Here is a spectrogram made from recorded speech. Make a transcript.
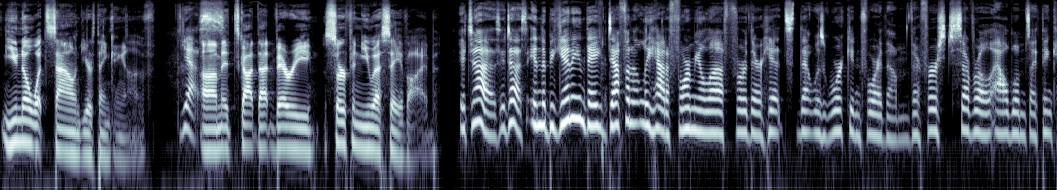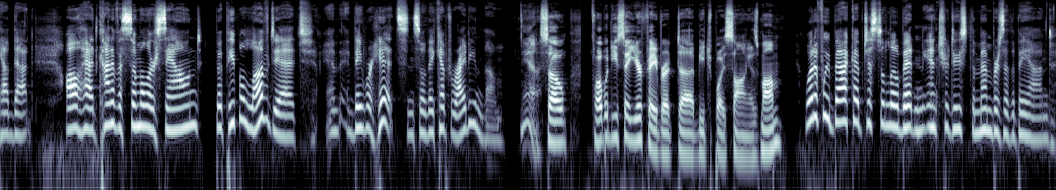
you know what sound you're thinking of. Yes. Um, it's got that very surfing USA vibe. It does. It does. In the beginning, they definitely had a formula for their hits that was working for them. Their first several albums, I think, had that, all had kind of a similar sound, but people loved it and they were hits. And so they kept writing them. Yeah. So, what would you say your favorite uh, Beach Boys song is, Mom? What if we back up just a little bit and introduce the members of the band?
